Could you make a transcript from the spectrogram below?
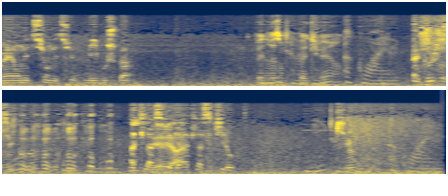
Ouais, on est dessus, on est dessus. Mais il bouge pas. Pas une raison pour pas le tuer, hein. À gauche, c'est. Atlas, Atlas Kilo. New target acquired.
